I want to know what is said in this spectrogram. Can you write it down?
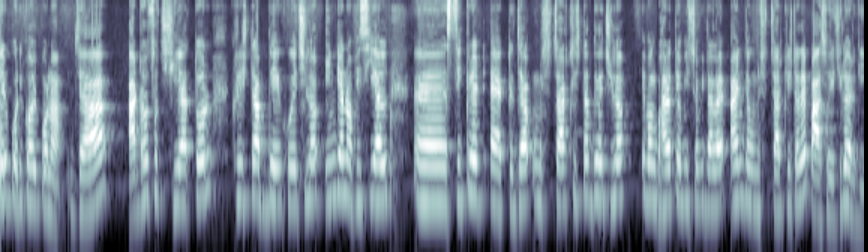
এর পরিকল্পনা, যা আঠারোশো ছিয়াত্তর খ্রিস্টাব্দে হয়েছিল ইন্ডিয়ান অফিসিয়াল সিক্রেট অ্যাক্ট, যা উনিশশো চার খ্রিস্টাব্দে হয়েছিল এবং ভারতীয় বিশ্ববিদ্যালয় আইন, যা উনিশশো চার খ্রিস্টাব্দে পাস হয়েছিল আর কি।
